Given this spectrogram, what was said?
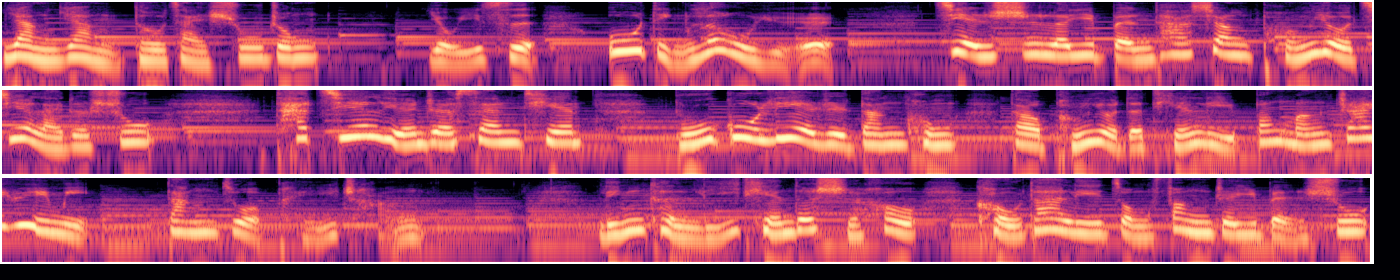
样样都在书中。”有一次屋顶漏雨，溅湿了一本他向朋友借来的书。他接连着三天，不顾烈日当空，到朋友的田里帮忙摘玉米，当做赔偿。林肯犁田的时候，口袋里总放着一本书。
